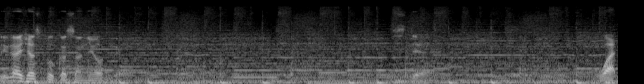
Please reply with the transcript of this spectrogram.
You guys just focus on your thing. Still. What?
